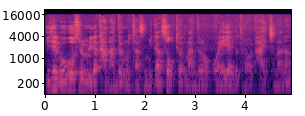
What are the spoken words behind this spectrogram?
이제 로봇을 우리가 다 만들어 놓지 않습니까? 소프트웨어도 만들어 놓고 AI도 들어가고 다 했지만은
